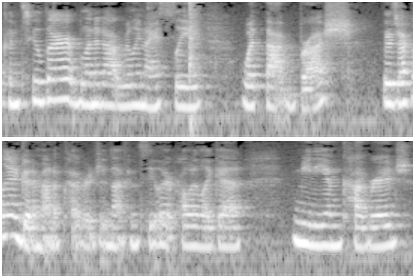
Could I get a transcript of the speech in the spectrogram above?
Concealer blended out really nicely with that brush. There's definitely a good amount of coverage in that concealer, probably like a medium coverage,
